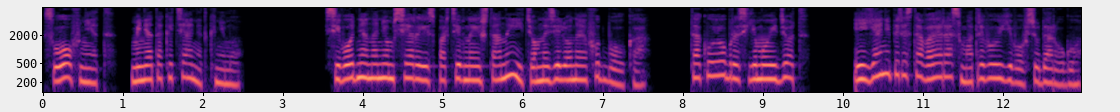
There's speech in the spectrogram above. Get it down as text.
слов нет, меня так и тянет к нему. Сегодня на нем серые спортивные штаны и темно-зеленая футболка. Такой образ ему идет, и я, не переставая, рассматриваю его всю дорогу.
